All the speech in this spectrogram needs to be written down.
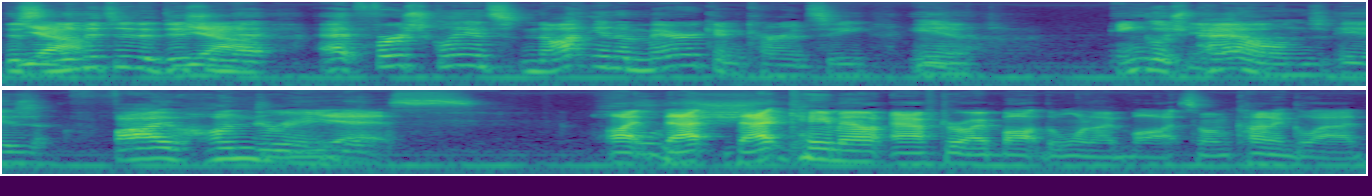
this yeah. limited edition that, at first glance, not in American currency, in. English pounds, is five hundred. Yes. I, that shit. that came out after I bought the one I bought, so I'm kind of glad.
